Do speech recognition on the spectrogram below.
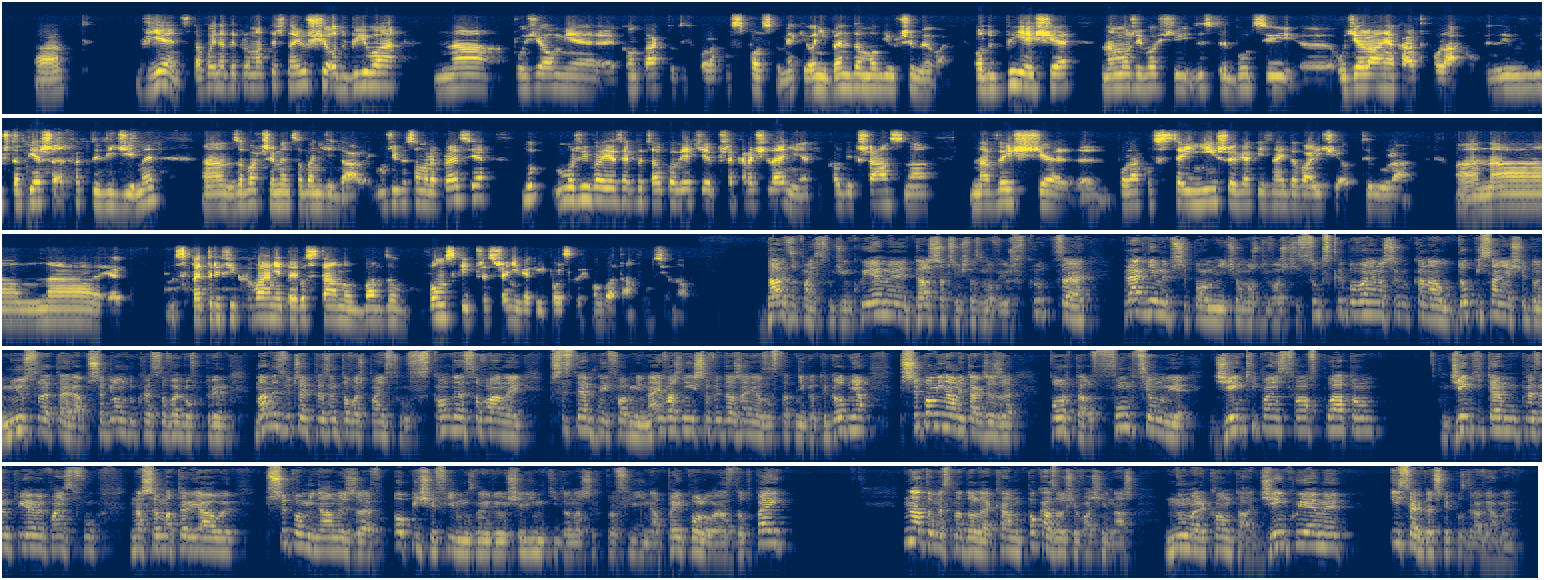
Więc ta wojna dyplomatyczna już się odbiła na poziomie kontaktu tych Polaków z Polską, jakie oni będą mogli utrzymywać. Odbije się na możliwości dystrybucji, e, udzielania kart Polaków. Już te pierwsze efekty widzimy. Zobaczymy, co będzie dalej. Możliwe są represje, lub możliwe jest jakby całkowicie przekreślenie jakichkolwiek szans na, na wyjście e, Polaków z tej niszy, w jakiej znajdowali się od tylu lat. Na, na spetryfikowanie tego stanu bardzo wąskiej przestrzeni, w jakiej polskość mogła tam funkcjonować. Bardzo Państwu dziękujemy. Dalsza część rozmowy już wkrótce. Pragniemy przypomnieć o możliwości subskrybowania naszego kanału, dopisania się do newslettera, przeglądu kresowego, w którym mamy zwyczaj prezentować Państwu w skondensowanej, przystępnej formie najważniejsze wydarzenia z ostatniego tygodnia. Przypominamy także, że portal funkcjonuje dzięki Państwa wpłatom. Dzięki temu prezentujemy Państwu nasze materiały. Przypominamy, że w opisie filmu znajdują się linki do naszych profili na PayPal oraz DotPay. Natomiast na dole ekranu pokazał się właśnie nasz numer konta. Dziękujemy i serdecznie pozdrawiamy.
